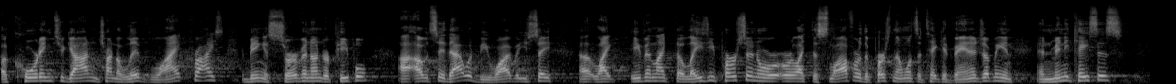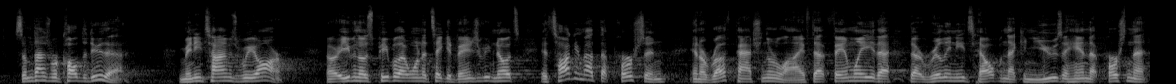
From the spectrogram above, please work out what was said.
according to God and trying to live like Christ, being a servant under people. Uh, I would say that would be why. But you say, uh, like even like the lazy person, or, or like the sloth, or the person that wants to take advantage of me. And in many cases, sometimes we're called to do that. Many times we are or even those people that want to take advantage of you. No, it's, it's talking about that person in a rough patch in their life, that family that, that really needs help and that can use a hand, that person that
